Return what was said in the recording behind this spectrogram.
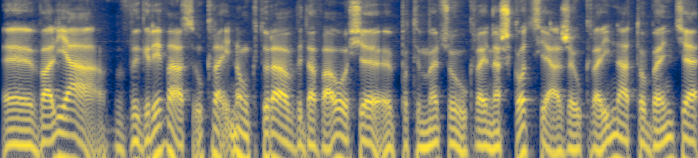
e, Walia wygrywa z Ukrainą, która wydawało się po tym meczu Ukraina-Szkocja, że Ukraina to będzie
